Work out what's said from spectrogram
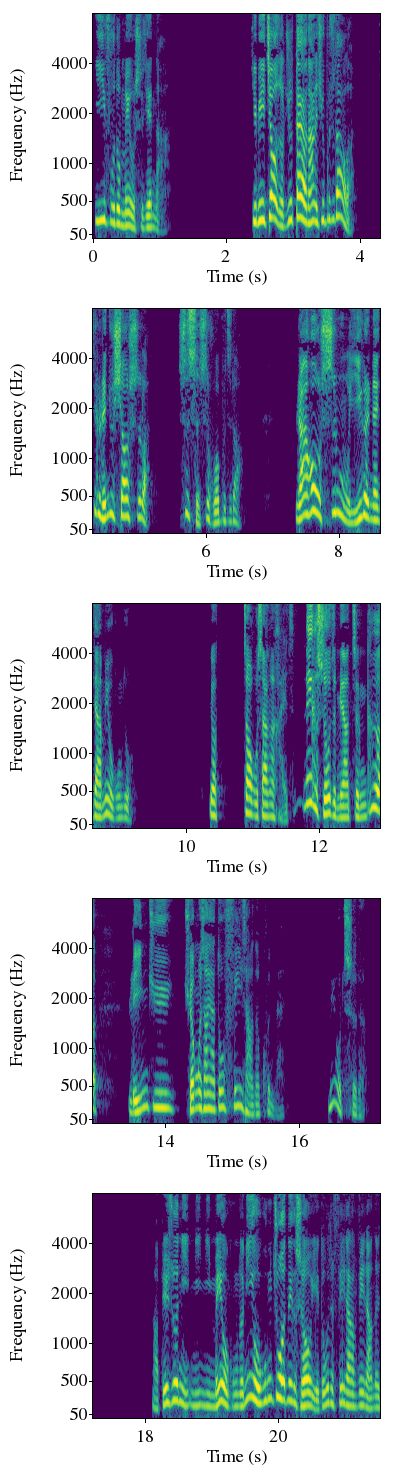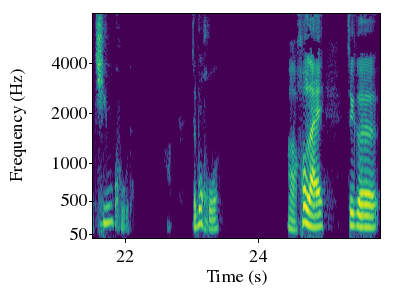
衣服都没有时间拿。就被叫走，就带到哪里去不知道了。这个人就消失了，是死是活不知道。然后师母一个人在家没有工作，要照顾三个孩子。那个时候怎么样？整个邻居全国上下都非常的困难，没有吃的。啊，比如说你你你没有工作，你有工作那个时候也都是非常非常的清苦的，啊，怎么活？啊，后来这个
